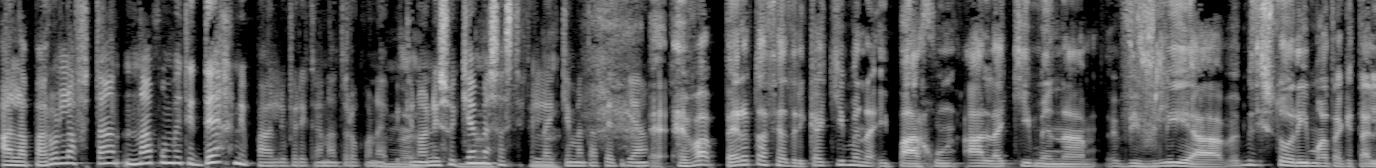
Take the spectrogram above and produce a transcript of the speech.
αλλά παρόλα αυτά, να πούμε την τέχνη πάλι βρήκα έναν τρόπο να ναι, επικοινωνήσω και ναι, μέσα στη φυλακή ναι. με τα παιδιά. Ε, Εύα, πέρα από τα θεατρικά κείμενα, υπάρχουν άλλα κείμενα, βιβλία, μυθιστορήματα κτλ.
